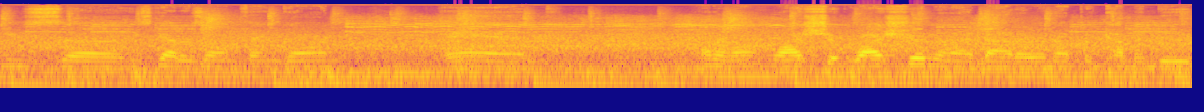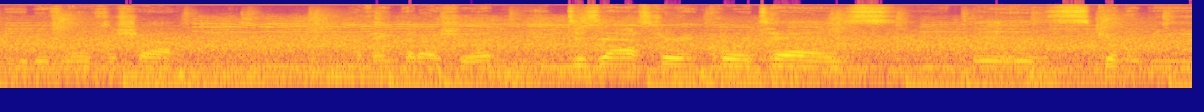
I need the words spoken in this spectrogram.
he's uh, he's got his own thing going, and I don't know why should why shouldn't I battle an up and coming dude who deserves a shot? I think that I should. Dizaster in Cortez is gonna be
